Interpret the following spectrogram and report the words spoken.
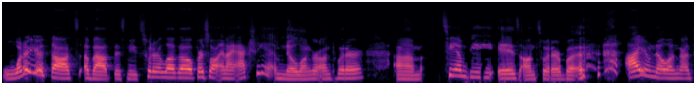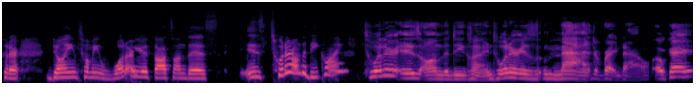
what are your thoughts about this new Twitter logo? First of all, and I actually am no longer on Twitter. Um, TMD is on Twitter, but I am no longer on Twitter. Doyin, tell me, what are your thoughts on this? Is Twitter on the decline? Twitter is on the decline. Twitter is mad right now, okay?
